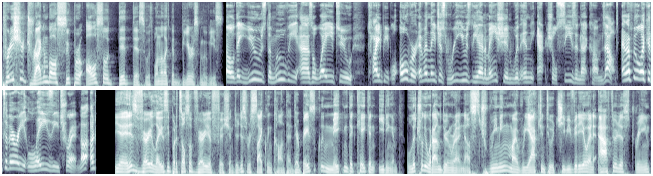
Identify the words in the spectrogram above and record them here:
Pretty sure Dragon Ball Super also did this with one of like the Beerus movies. So they use the movie as a way to tide people over, and then they just reuse the animation within the actual season that comes out. And I feel like it's a very lazy trend. I- Yeah, it is very lazy, but it's also very efficient. They're just recycling content. They're basically making the cake and eating it. Literally what I'm doing right now, streaming my reaction to a chibi video, and after the stream,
